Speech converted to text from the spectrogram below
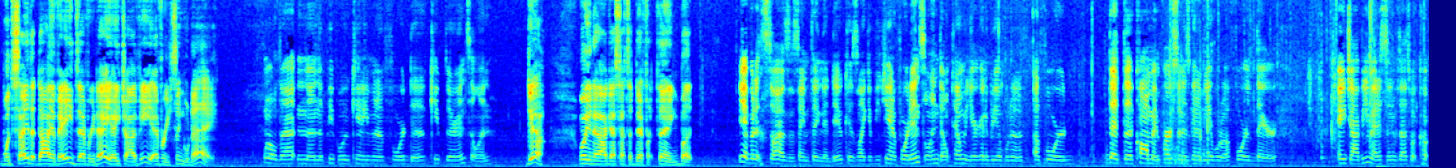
would say that die of aids every day hiv every single day Well, that and then the people who can't even afford to keep their insulin. yeah well you know i guess that's a different thing but Yeah, but it still has the same thing to do because, like, if you can't afford insulin, don't tell me you're going to be able to afford that the common person is going to be able to afford their HIV medicine if that's what co-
